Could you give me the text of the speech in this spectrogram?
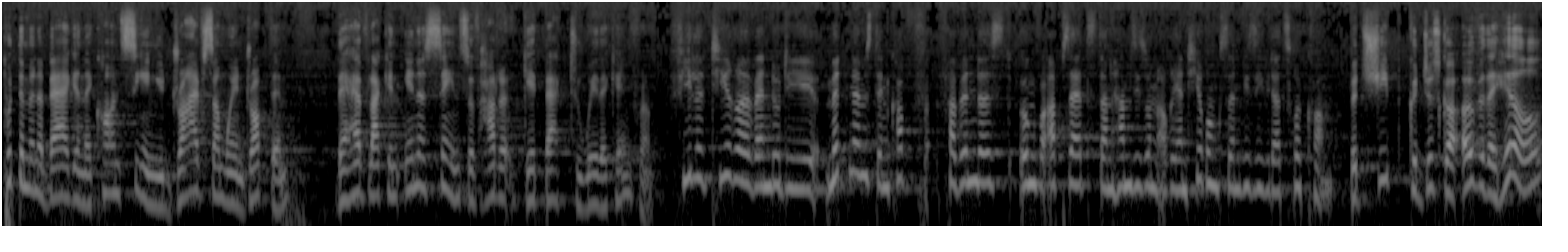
put them in a bag and they can't see and you drive somewhere and drop them, they have like an inner sense of how to get back to where they came from. Viele Tiere, wenn du die mitnimmst, den Kopf verbindest, irgendwo absetzt, dann haben sie so einen Orientierungssinn, wie sie wieder zurückkommen. But sheep could just go over the hill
